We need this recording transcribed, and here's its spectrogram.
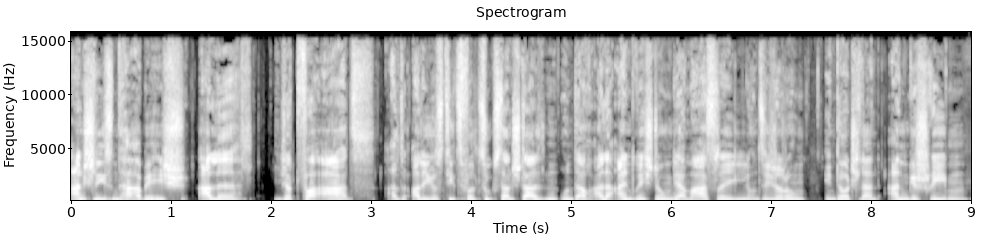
Anschließend habe ich alle JVAs, also alle Justizvollzugsanstalten und auch alle Einrichtungen der Maßregeln und Sicherung in Deutschland angeschrieben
